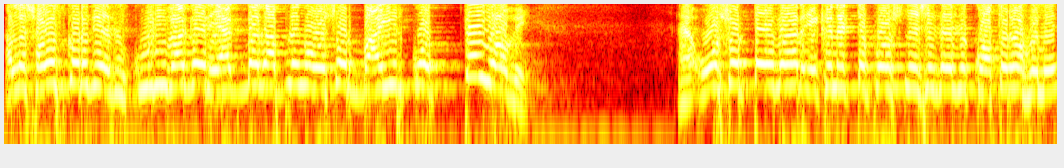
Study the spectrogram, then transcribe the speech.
আল্লাহ সহজ করে দিয়েছেন, কুড়ি ভাগের এক ভাগ আপনাকে ওষুধ বাহির করতেই হবে। হ্যাঁ ওষুধটা এবার এখানে একটা প্রশ্ন এসে যায় যে কতটা হলে?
